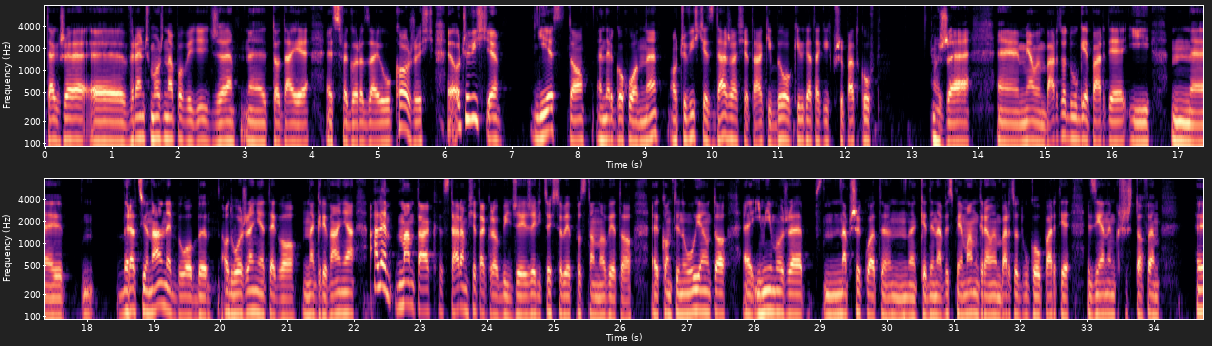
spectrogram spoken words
Także wręcz można powiedzieć, że to daje swego rodzaju korzyść. Oczywiście jest to energochłonne. Oczywiście zdarza się tak i było kilka takich przypadków że e, miałem bardzo długie partie i mm, e, racjonalne byłoby odłożenie tego nagrywania, ale mam tak, staram się tak robić, że jeżeli coś sobie postanowię, to e, kontynuuję to i mimo, że na przykład kiedy na Wyspie Man grałem bardzo długą partię z Janem Krzysztofem,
